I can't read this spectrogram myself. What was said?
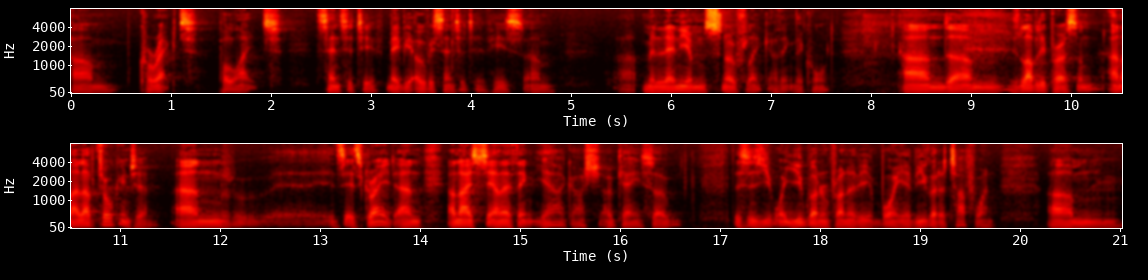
um, correct, polite, sensitive, maybe oversensitive. He's um, uh, Millennium Snowflake, I think they're called. And um, he's a lovely person, and I love talking to him. And it's it's great. And and I see and I think, yeah, gosh, okay, so this is what you've got in front of you. Boy, have you got a tough one. Um,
